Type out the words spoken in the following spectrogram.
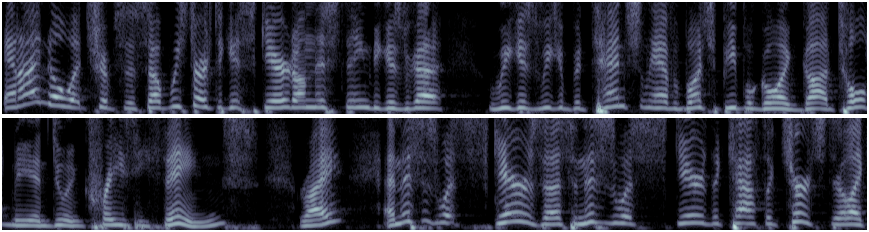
And I know what trips us up. We start to get scared on this thing because we got because we could potentially have a bunch of people going, God told me, and doing crazy things, right? And this is what scares us, and this is what scared the Catholic Church. They're like,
